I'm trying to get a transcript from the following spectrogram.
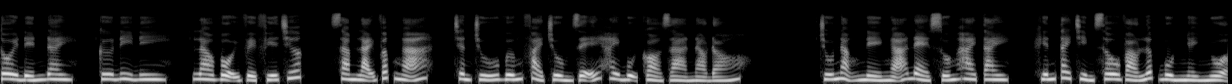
Tôi đến đây, cứ đi đi, lao vội về phía trước, Sam lại vấp ngã, chân chú vướng phải chùm rễ hay bụi cỏ già nào đó. Chú nặng nề ngã đè xuống hai tay, khiến tay chìm sâu vào lớp bùn nhầy nhụa,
